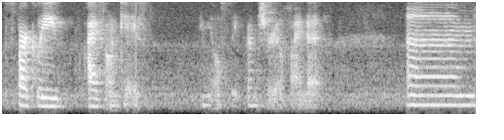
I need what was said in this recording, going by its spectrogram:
sparkly iPhone case, and you'll see. I'm sure you'll find it. Um,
